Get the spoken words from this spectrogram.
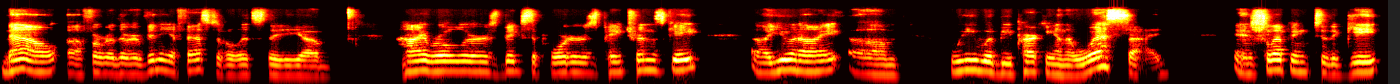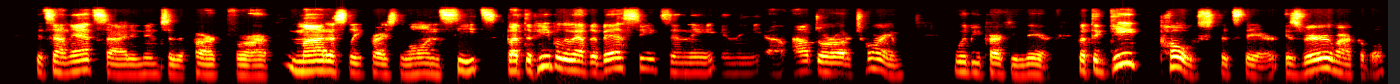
now uh, for the Ravinia Festival. It's the um, high rollers, big supporters, patrons gate. Uh, you and I, um, we would be parking on the west side and schlepping to the gate that's on that side and into the park for our modestly priced lawn seats. But the people who have the best seats in the in the uh, outdoor auditorium would be parking there. But the gate post that's there is very remarkable,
